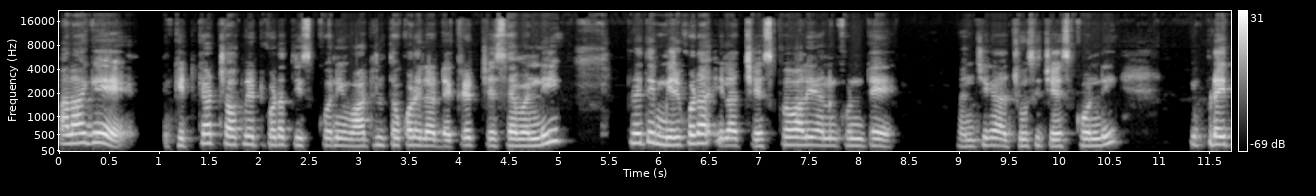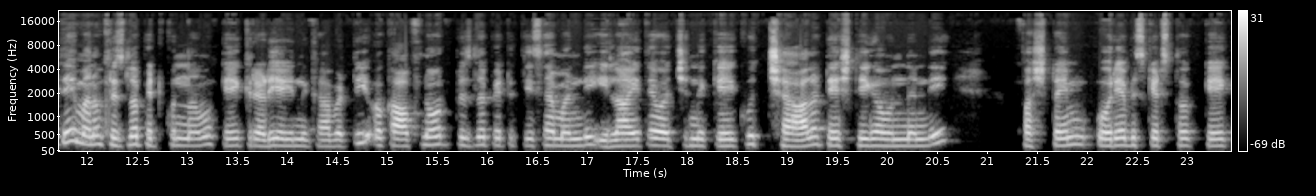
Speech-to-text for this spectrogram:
అలాగే కిట్‌కాట్ చాక్లెట్ కూడా తీసుకొని వాటిలతో కూడా ఇలా డెకరేట్ చేసామండి ఇప్పుడైతే మీరు కూడా ఇలా చేసుకోవాలి అనుకుంటే మంచిగా చూసి చేసుకోండి. ఇప్పుడైతే మనం ఫ్రిడ్జ్‌లో పెట్టుకున్నాము కేక్ రెడీ అయింది కాబట్టి ఒక హాఫ్ అన్ అవర్ ఫ్రిడ్జ్‌లో పెట్టి తీసామండి. ఇలా అయితే వచ్చింది కేకు. చాలా టేస్టీగా ఉందండి. ఫస్ట్ టైం ఓరియా బిస్కెట్స్‌తో కేక్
